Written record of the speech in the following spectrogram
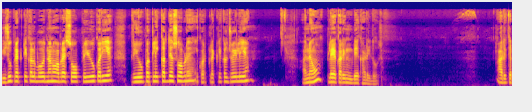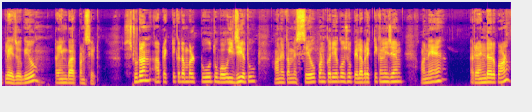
બીજું પ્રેક્ટિકલ બહુ જ નાનું. આપણે સો પ્રિવ્યૂ કરીએ. પ્રિવ્યૂ પર ક્લિક કરી દઈશું આપણે. એકવાર પ્રેક્ટિકલ જોઈ લઈએ. અને હું પ્લે કરીને દેખાડી દઉં છું. આ રીતે પ્લે જો ગયું ટાઈમ બાર પણ સેટ સ્ટુડન્ટ આ પ્રેક્ટિકલ નંબર ટુ હતું, બહુ ઇઝી હતું. અને તમે સેવ પણ કરી શકો છો પહેલાં પ્રેક્ટિકલની જેમ અને રેન્ડર પણ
